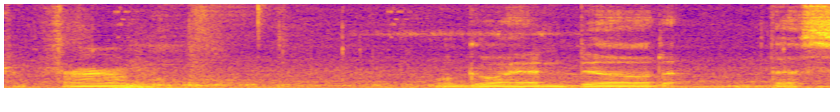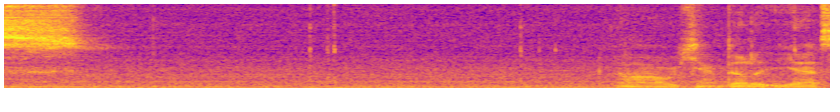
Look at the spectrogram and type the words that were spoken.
Confirm. We'll go ahead and build this. Oh, can't build it yet.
